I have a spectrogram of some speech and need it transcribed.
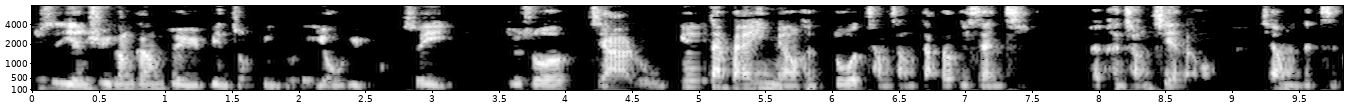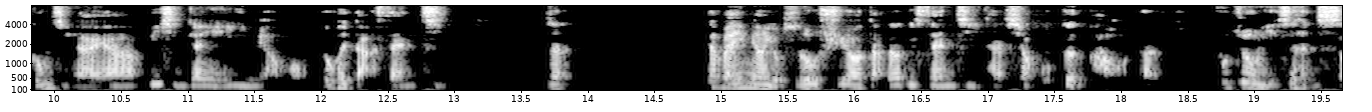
就是延续刚刚对于变种病毒的忧郁，所以就是说，假如因为蛋白疫苗很多常常打到第三剂，很很常见了哦。像我们的子宫颈癌啊、B 型肝炎疫苗哦，都会打三剂。那蛋白疫苗有时候需要打到第三剂，它效果更好，它副作用也是很少。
